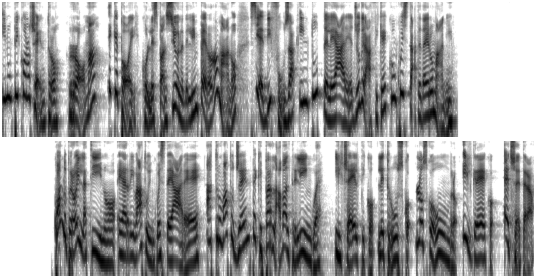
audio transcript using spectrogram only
in un piccolo centro, Roma, e che poi, con l'espansione dell'impero romano, si è diffusa in tutte le aree geografiche conquistate dai romani. Quando però il latino è arrivato in queste aree, ha trovato gente che parlava altre lingue, il celtico, l'etrusco, lo scoumbro, il greco, eccetera.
